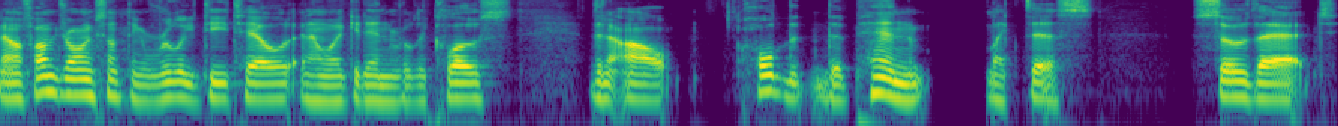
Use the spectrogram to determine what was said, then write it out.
Now, if I'm drawing something really detailed and I want to get in really close, then I'll hold the, the pen like this so that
